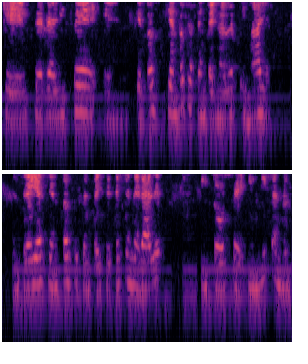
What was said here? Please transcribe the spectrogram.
que se realice en 179 primarias, entre ellas 167 generales y 12 indígenas.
